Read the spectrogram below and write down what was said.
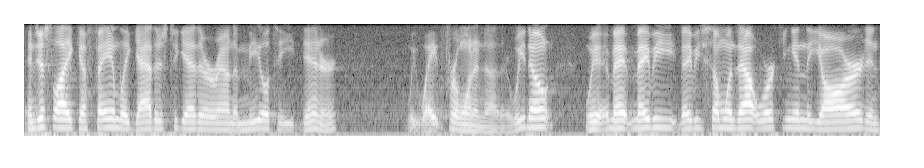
And just like a family gathers together around a meal to eat dinner, we wait for one another. We don't we, may, maybe maybe someone's out working in the yard, and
